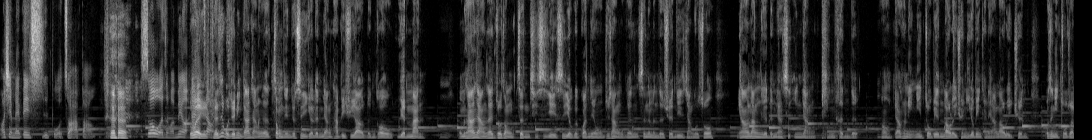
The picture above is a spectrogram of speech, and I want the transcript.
而且没被师伯抓包，说我怎么没有？不会，可是我觉得你刚刚讲那个重点就是一个能量，它必须要能够圆满。嗯，我们常常讲在做这种阵，其实也是有个关键。我就像我跟圣人们的学弟子讲过，说你要让那个能量是阴阳平衡的。哦，比方说你你左边绕了一圈，你右边可能要绕了一圈，或者你左转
